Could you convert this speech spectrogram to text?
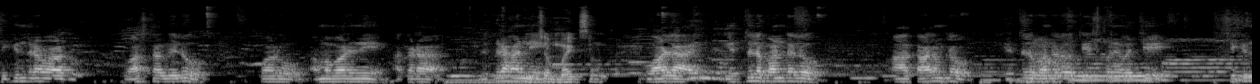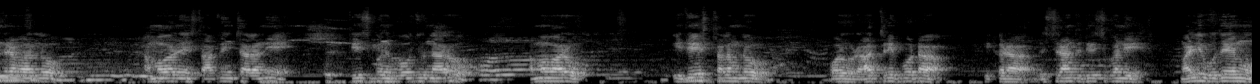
సికింద్రాబాద్ వాస్తవ్యులు వారు అమ్మవారిని అక్కడ విగ్రహాన్ని వాళ్ళ ఎత్తుల బండలో ఆ కాలంలో ఎత్తుల బండలో తీసుకుని వచ్చి సికింద్రాబాద్లో అమ్మవారిని స్థాపించాలని తీసుకొని పోతున్నారు. అమ్మవారు ఇదే స్థలంలో వారు రాత్రిపూట ఇక్కడ విశ్రాంతి తీసుకొని మళ్ళీ ఉదయము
